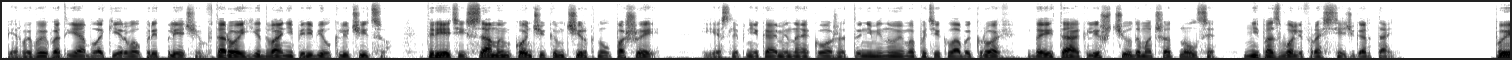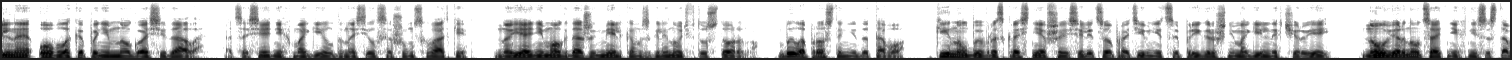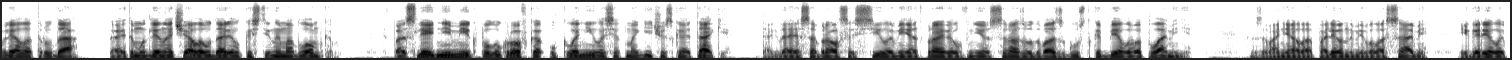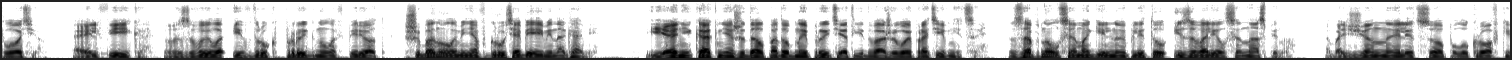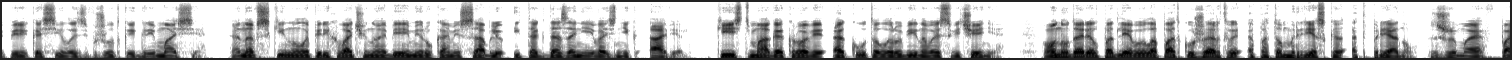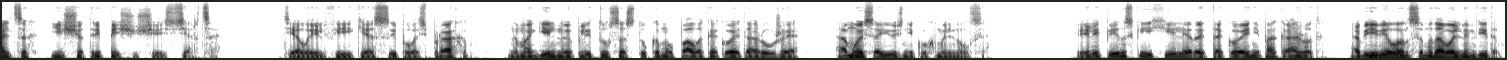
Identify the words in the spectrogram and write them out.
Первый выпад я блокировал предплечьем, второй едва не перебил ключицу, третий самым кончиком чиркнул по шее. Если б не каменная кожа, то неминуемо потекла бы кровь, да и так лишь чудом отшатнулся — не позволив рассечь гортань. Пыльное облако понемногу оседало, от соседних могил доносился шум схватки, но я не мог даже мельком взглянуть в ту сторону. Было просто не до того. Кинул бы в раскрасневшееся лицо противницы пригоршню могильных червей, но увернуться от них не составляло труда, поэтому для начала ударил костяным обломком. В последний миг полукровка уклонилась от магической атаки. Тогда я собрался с силами и отправил в нее сразу два сгустка белого пламени — Завоняло опаленными волосами и горелой плотью. А эльфийка взвыла и вдруг прыгнула вперед, шибанула меня в грудь обеими ногами. Я никак не ожидал подобной прыти от едва живой противницы. запнулся о могильную плиту и завалился на спину. Обожженное лицо полукровки перекосилось в жуткой гримасе. Она вскинула перехваченную обеими руками саблю, и тогда за ней возник Авель. Кисть мага крови окутала рубиновое свечение. Он ударил под левую лопатку жертвы, а потом резко отпрянул, сжимая в пальцах еще трепещущее сердце. Тело эльфийки осыпалось прахом, на могильную плиту со стуком упало какое-то оружие, а мой союзник ухмыльнулся. «Филиппинские хиллеры такое не покажут», — объявил он самодовольным видом.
